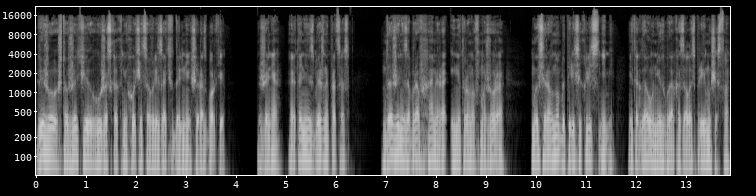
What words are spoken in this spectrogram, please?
Вижу, что Жеке ужас как не хочется влезать в дальнейшие разборки. Женя, это неизбежный процесс. Даже не забрав Хаммера и не тронув мажора, мы все равно бы пересеклись с ними, и тогда у них бы оказалось преимущество.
